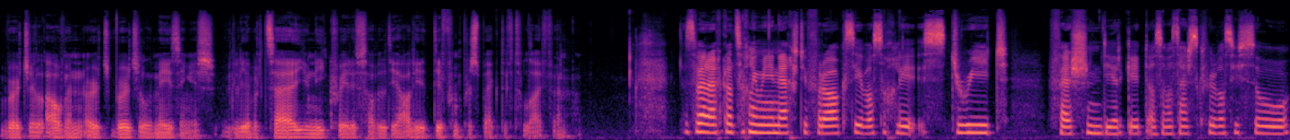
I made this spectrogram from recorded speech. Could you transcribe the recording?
Virgil, auch wenn Virgil amazing ist. Ich will lieber zehn Unique Creatives haben, weil die alle eine different perspective to life haben. Das wäre eigentlich so meine nächste Frage gewesen, was so ein Street Fashion dir gibt. Also was hast du das Gefühl, was ist so,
